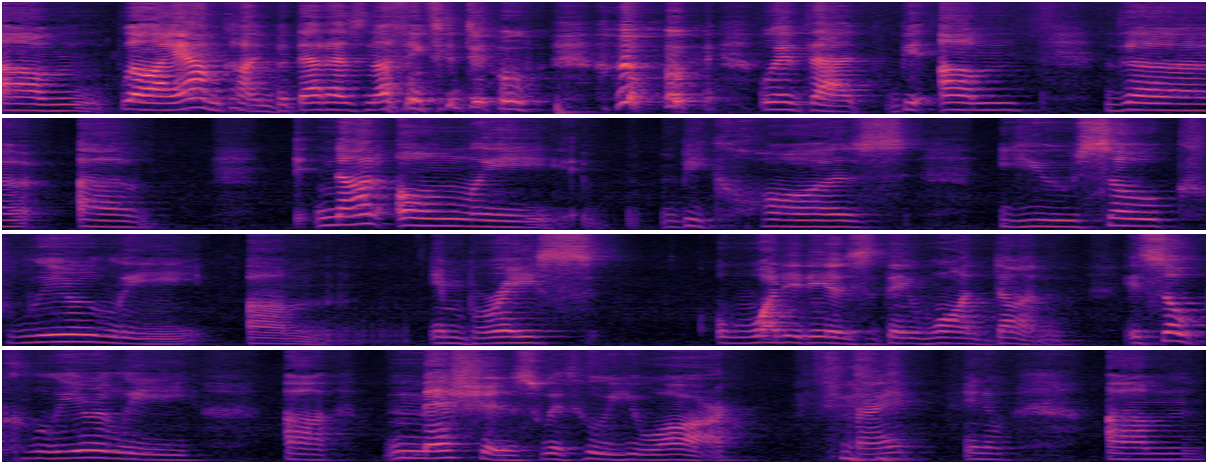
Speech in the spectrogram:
um, well, I am kind, but that has nothing to do with that. Um, the uh, not only because you so clearly um, embrace what it is they want done. It so clearly uh, meshes with who you are, right? you know, um,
